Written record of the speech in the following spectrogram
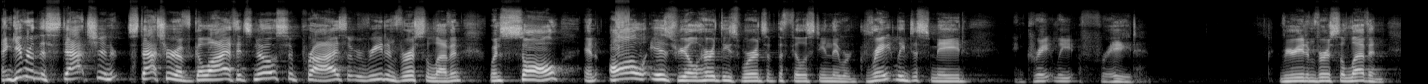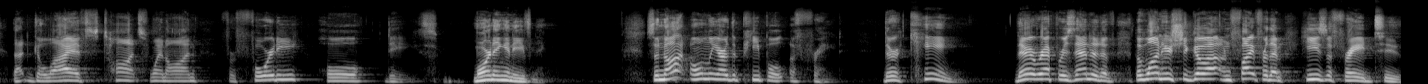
And given the stature, stature of Goliath, it's no surprise that we read in verse 11 when Saul and all Israel heard these words of the Philistine, they were greatly dismayed and greatly afraid. We read in verse 11 that Goliath's taunts went on for 40 whole days, morning and evening. So not only are the people afraid, their king their representative, the one who should go out and fight for them, he's afraid too.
